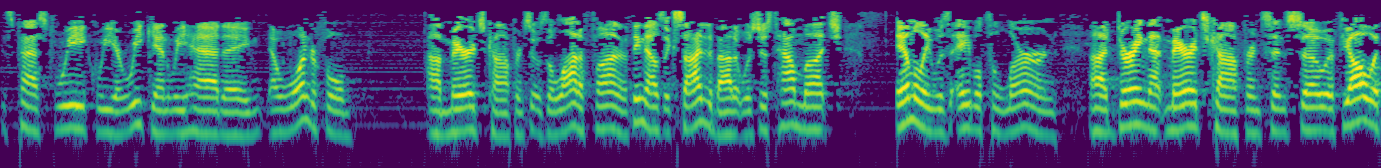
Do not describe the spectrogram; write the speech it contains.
this past week, we or weekend, we had a, a wonderful uh, marriage conference. It was a lot of fun. And the thing that I was excited about it was just how much Emily was able to learn uh, during that marriage conference. And so, if y'all would,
